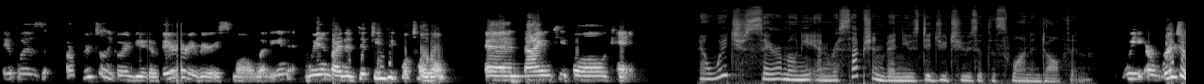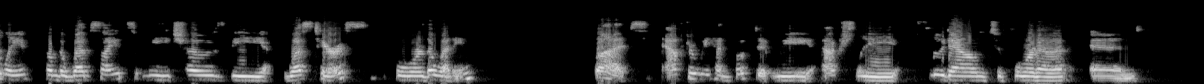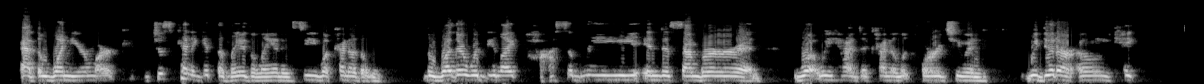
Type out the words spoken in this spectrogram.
It was originally going to be a very, very small wedding. We invited 15 people total, and nine people came. Now, which ceremony and reception venues did you choose at the Swan and Dolphin? We originally, from the websites, we chose the West Terrace for the wedding. But after we had booked it, we actually flew down to Florida and at the one year mark, just kind of get the lay of the land and see what kind of the, the weather would be like possibly in December and what we had to kind of look forward to. And we did our own cake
